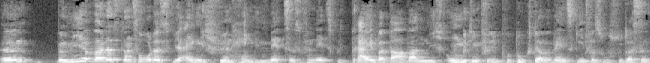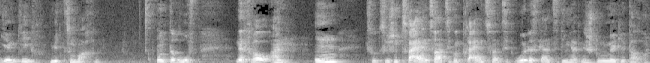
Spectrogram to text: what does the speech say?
Ähm, bei mir war das dann so, dass wir eigentlich für ein Handynetz, also für Netzbetreiber da waren, nicht unbedingt für die Produkte, aber wenn es geht, versuchst du das dann irgendwie mitzumachen. Und da ruft eine Frau an, um so zwischen 22 und 23 Uhr. Das ganze Ding hat eine Stunde gedauert.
